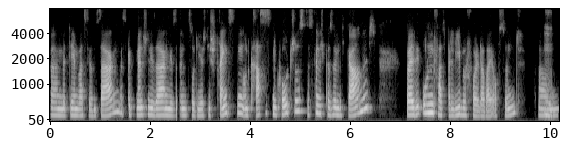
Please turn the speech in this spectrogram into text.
äh, mit dem, was sie uns sagen. Es gibt Menschen, die sagen, wir sind so die, die strengsten und krassesten Coaches. Das finde ich persönlich gar nicht, weil sie unfassbar liebevoll dabei auch sind. Ähm, mhm.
